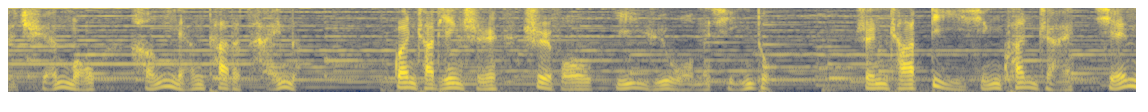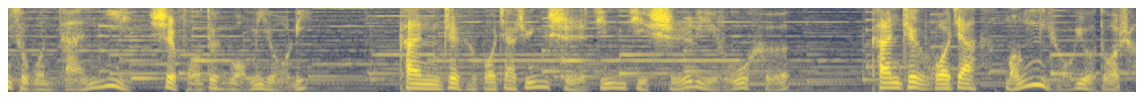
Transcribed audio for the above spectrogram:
的权谋，衡量他的才能，观察天时是否宜于我们行动。审查地形宽窄、险阻难易是否对我们有利，看这个国家军事经济实力如何，看这个国家盟友有多少，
